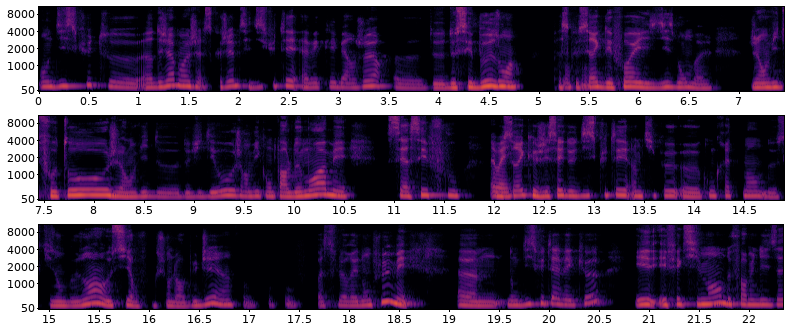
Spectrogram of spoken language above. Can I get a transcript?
on discute. alors déjà, moi, ce que j'aime, c'est discuter avec l'hébergeur de, ses besoins, parce que c'est vrai que des fois, ils se disent bon, bah, j'ai envie de photos, j'ai envie de, vidéos, j'ai envie qu'on parle de moi, mais c'est assez flou. C'est vrai que j'essaye de discuter un petit peu concrètement de ce qu'ils ont besoin, aussi en fonction de leur budget. Il hein, ne faut, pas se leurrer non plus, mais donc discuter avec eux et effectivement de formaliser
